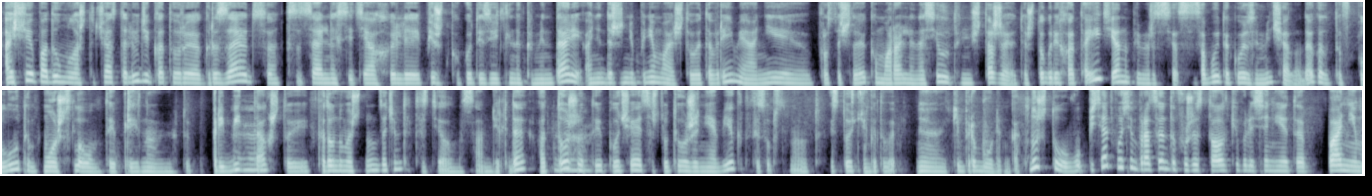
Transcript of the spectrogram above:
А еще я подумала, что часто люди, которые огрызаются в социальных сетях или пишут какой-то извительный комментарий, они даже не понимают, что в это время они просто человека морально насилуют и уничтожают. И что греха таить, я, например, за собой такое замечала, да, когда ты им можешь словом ты при, ну, прибить Мгм. так, что и потом думаешь, ну зачем ты это сделал на самом деле, да? А тоже Да. ты, получается, что ты уже не объект, ты, собственно, вот источник этого э, кибербуллинга. Ну что, вот 58% уже сталкивались, они это понимают,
